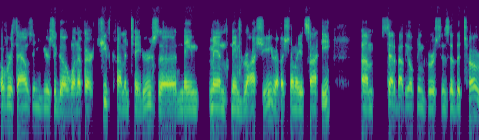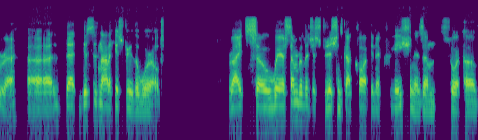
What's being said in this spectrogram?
over a thousand years ago, one of our chief commentators, a uh, name, man named Rashi, Rabbi Shlomo Yitzhaki, um, said about the opening verses of the Torah uh, that this is not a history of the world. Right? So, where some religious traditions got caught in a creationism sort of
